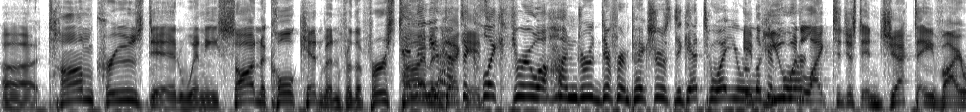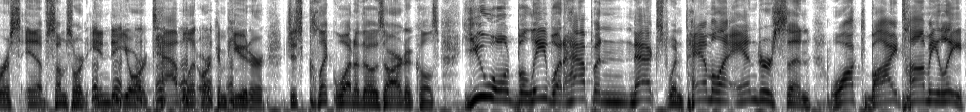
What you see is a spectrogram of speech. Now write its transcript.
Uh, Tom Cruise did when he saw Nicole Kidman for the first time And then you in have decades. to click through a hundred different pictures to get to what you were if looking you for. You would like to just inject a virus in- of some sort into your tablet or computer, just click one of those articles. You won't believe what happened next when Pamela Anderson walked by Tommy Lee.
